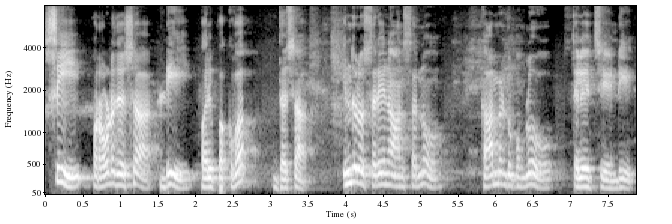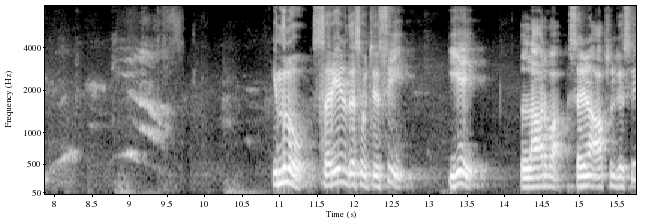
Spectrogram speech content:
C ప్రౌఢ దశ డి పరిపక్వ దశ. ఇందులో సరైన ఆన్సర్ను కామెంట్ రూపంలో తెలియచేయండి. ఇందులో సరైన దశ వచ్చేసి ఏ లార్వా సరైన ఆప్షన్ వచ్చేసి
